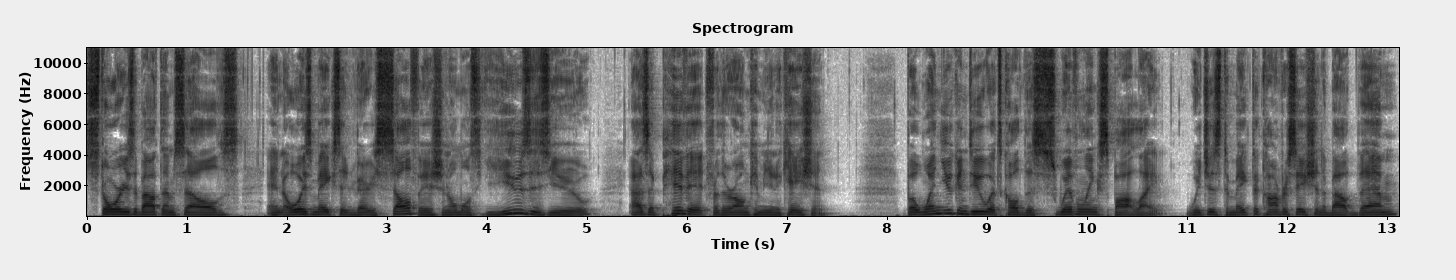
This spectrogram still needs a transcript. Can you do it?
stories about themselves, and always makes it very selfish and almost uses you as a pivot for their own communication. But when you can do what's called the swiveling spotlight, which is to make the conversation about them,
